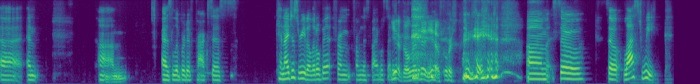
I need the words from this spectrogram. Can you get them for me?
uh, and um, as liberative praxis. Can i just read a little bit from from this bible study? Yeah go right ahead. Yeah of course. Okay. Um, so so last week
